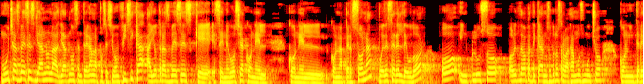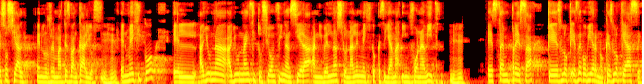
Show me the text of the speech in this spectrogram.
Muchas veces ya no la, ya nos entregan la posesión física, hay otras veces que se negocia con el, con el, con la persona, puede ser el deudor, o incluso, ahorita te voy a platicar, nosotros trabajamos mucho con interés social en los remates bancarios. En México, el, hay una, hay una institución financiera a nivel nacional en México que se llama Infonavit esta empresa, que es lo que es de gobierno, ¿qué es lo que hace?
